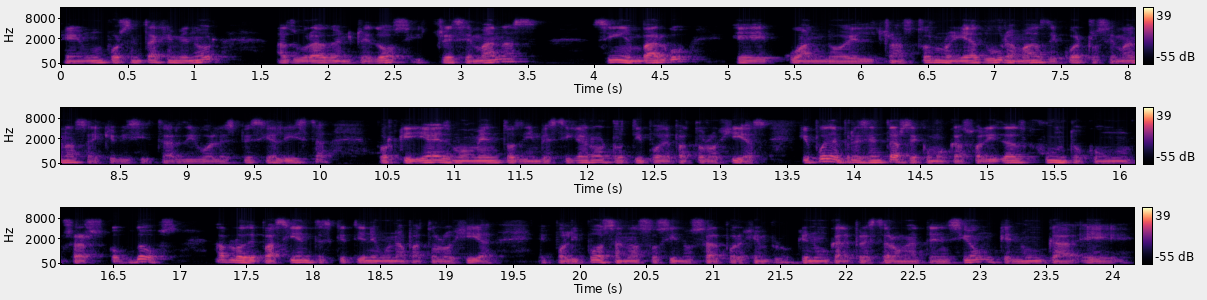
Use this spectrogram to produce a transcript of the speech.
en un porcentaje menor, ha durado entre dos y tres semanas. Sin embargo, eh, cuando el trastorno ya dura más de cuatro semanas, hay que visitar, digo, al especialista, porque ya es momento de investigar otro tipo de patologías que pueden presentarse como casualidad junto con un SARS-CoV-2 Hablo de pacientes que tienen una patología eh, poliposa nasosinusal, por ejemplo, que nunca le prestaron atención, que nunca eh,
